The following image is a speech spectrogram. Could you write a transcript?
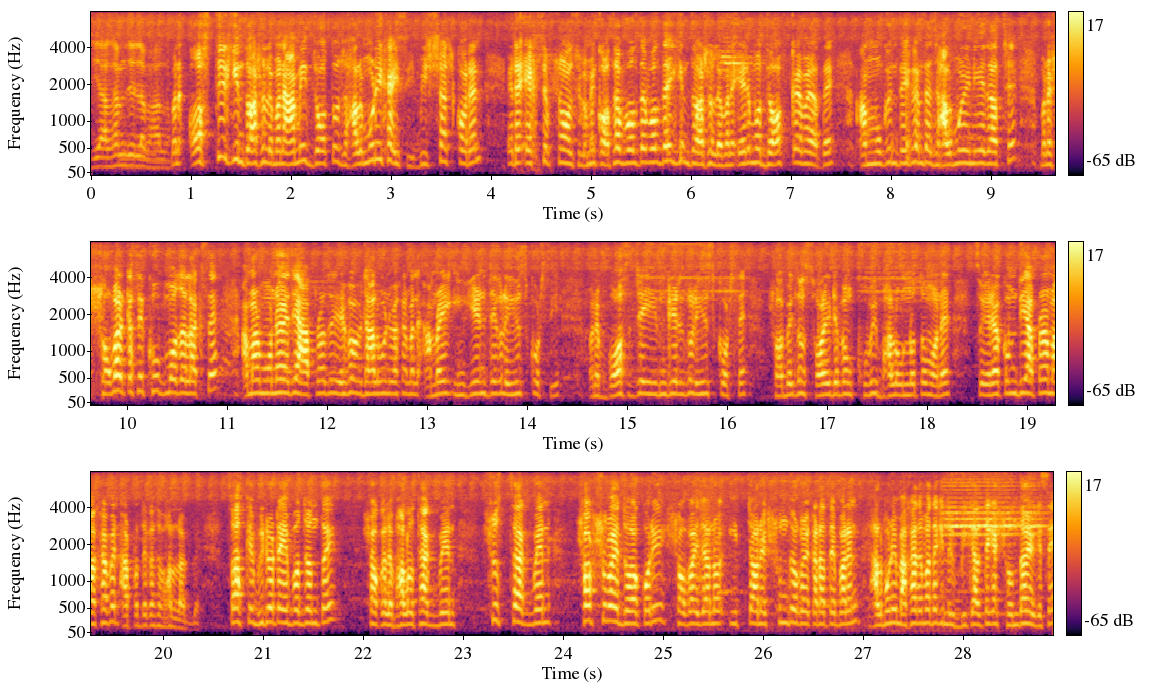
জি, আলহামদুলিল্লাহ ভালো। মানে অস্থির কিন্তু আসলে মানে আমি যত ঝালমুড়ি খাইছি, বিশ্বাস করেন, এটা এক্সেপশনাল ছিল। আমি কথা বলতে বলতেই কিন্তু আসলে মানে এর মধ্যে অফ ক্যামেরাতে আম্মু কিন্তু ঝালমুড়ি নিয়ে যাচ্ছে। মানে সবার কাছে খুব মজা লাগছে। আমার মনে হয় যে আপনারা যদি এভাবে ঝালমুড়ি মাখেন মানে আমরা এই ইনগ্রিডিয়েন্টস যেগুলো ইউজ করছি মানে বস যে ইনগ্রিডিয়েন্টসগুলো ইউজ করছে, সব একদম সলিড এবং খুবই ভালো, উন্নত মানের। সো এরকম দিয়ে আপনারা মাখাবেন, আপনাদের কাছে ভালো লাগবে। সো আজকে ভিডিওটা এই পর্যন্তই। সকালে ভালো থাকবেন, সুস্থ থাকবেন সবসময় দোয়া করি সবাই যেন ঈদটা অনেক সুন্দর করে কাটাতে পারেন। ঝালমুড়ি মাখাতে মাথা কিন্তু বিকাল থেকে সন্ধ্যা হয়ে গেছে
